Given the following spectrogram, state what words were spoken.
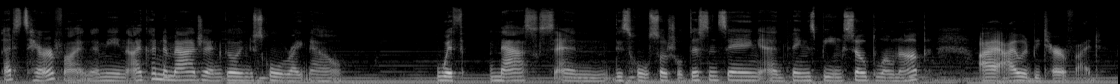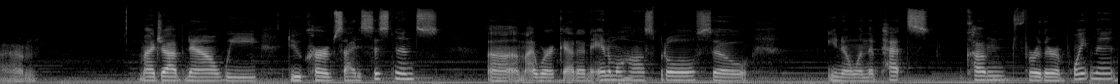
that's terrifying. I mean, I couldn't imagine going to school right now with masks and this whole social distancing and things being so blown up. I, I would be terrified. Um, my job now, we do curbside assistance. Um, I work at an animal hospital, so you know when the pets come for their appointment,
